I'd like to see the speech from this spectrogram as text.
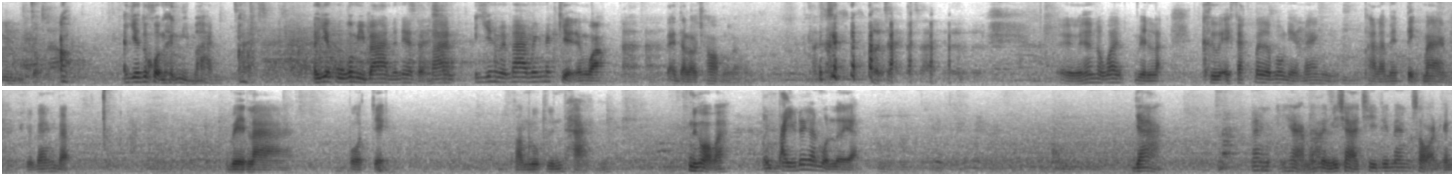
อืมจบแล้วอ้าวไอ้เหี้ยทุกคนแม่งมีบ้านใช่ใช่ใช่ ไอ้เหี้ยกูก็มีบ้านนะเนี่ยแต่ใช่บ้านใช่ไอ้เหี้ยทำไมบ้านแม่งน่าเกลียดจังวะอ่าอ่าแต่แต่เราชอบของเราเข้าใจเข้าใจเออเออเออฉันเราว่าเวลาคือไอ้ factor พวกเนี้ยแม่ง parametric มากนะคือแม่งแบบ เวลาโปรเจกต์ความรู้พื้นฐาน นึกออกปะมันไปด้วยกันหมดเลยอะอืมอืมยากแม่งอีห่าแม่งเป็นวิชาชีพที่แม่งสอนกัน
